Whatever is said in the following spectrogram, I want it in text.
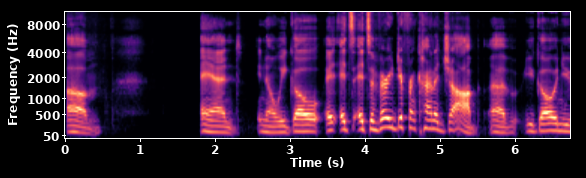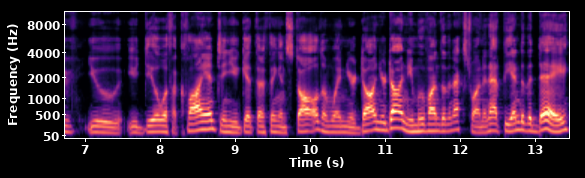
Um, and you know we go. It, it's it's a very different kind of job. Uh, you go and you you you deal with a client and you get their thing installed. And when you're done, you're done. You move on to the next one. And at the end of the day, you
